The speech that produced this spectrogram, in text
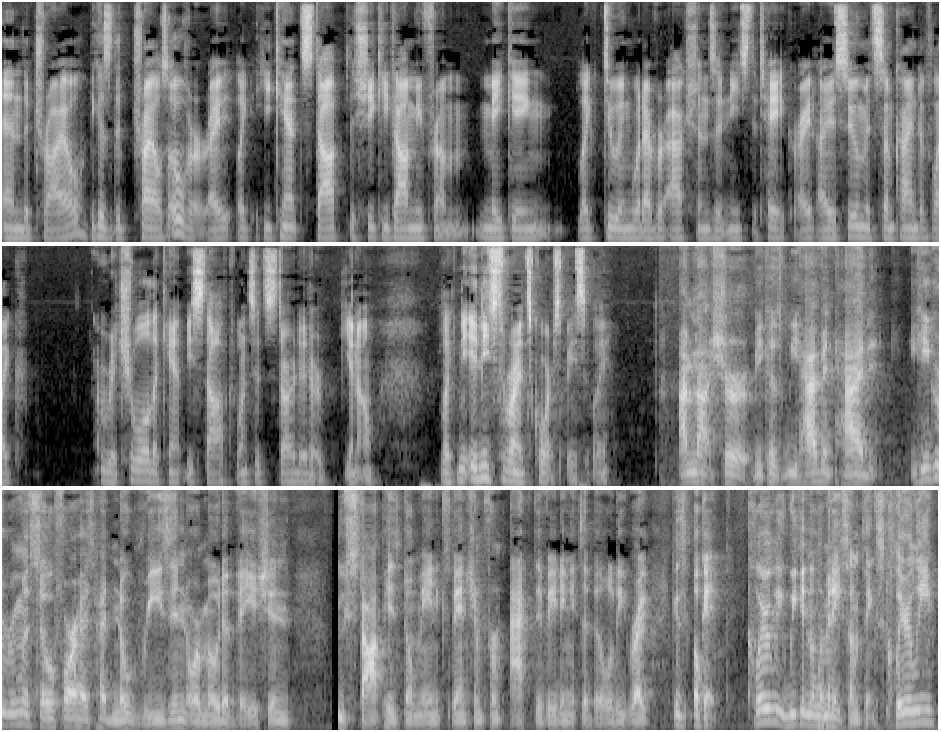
end the trial because the trial's over, right? Like he can't stop the Shikigami from making like doing whatever actions it needs to take, right? I assume it's some kind of like ritual that can't be stopped once it's started or, you know, like it needs to run its course, basically. I'm not sure because we haven't had Higuruma so far has had no reason or motivation to stop his domain expansion from activating its ability, right? Because okay, clearly we can eliminate some things. Clearly,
